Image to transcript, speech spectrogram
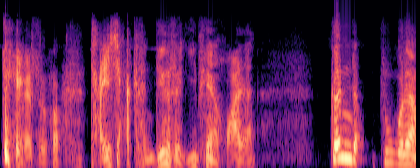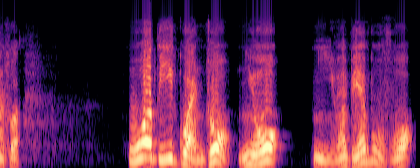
这个时候台下肯定是一片哗然。跟着诸葛亮说：“我比管仲牛，你们别不服。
